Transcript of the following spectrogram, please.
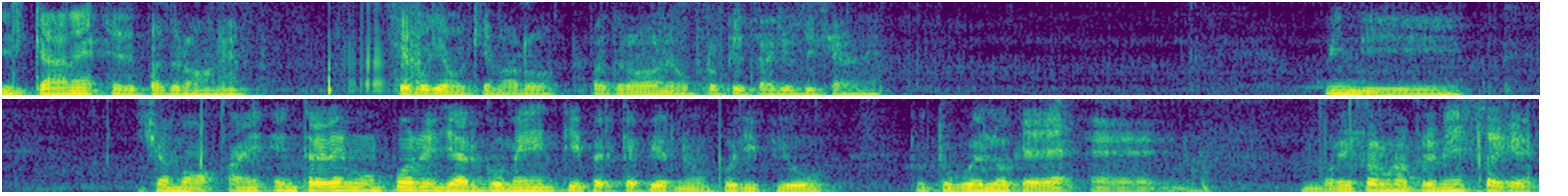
il cane e il padrone, se vogliamo chiamarlo padrone o proprietario di cane. Quindi diciamo entreremo un po' negli argomenti per capirne un po' di più tutto quello che è. Vorrei fare una premessa che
